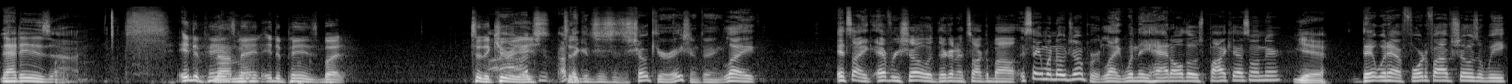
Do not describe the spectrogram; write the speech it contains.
That is. Uh, it depends, Nah, man. man. It depends, but to the I, curation, just- I to- think it's just a show curation thing. Like, it's like every show that they're gonna talk about. The same with No Jumper. Like when they had all those podcasts on there, yeah. they would have four to five shows a week.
